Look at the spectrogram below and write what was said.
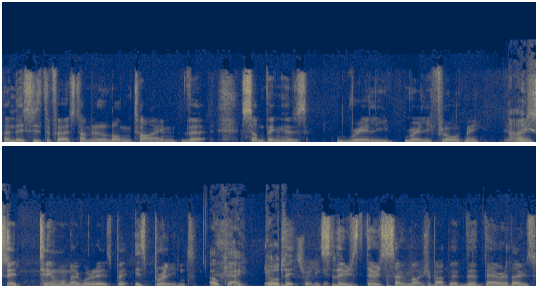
And this is the first time in a long time that something has really, really floored me. Nice. I mean, Tim will know what it is, but it's brilliant. Okay. Good. Yeah, it's really good. So there's there's so much about the, the there are those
